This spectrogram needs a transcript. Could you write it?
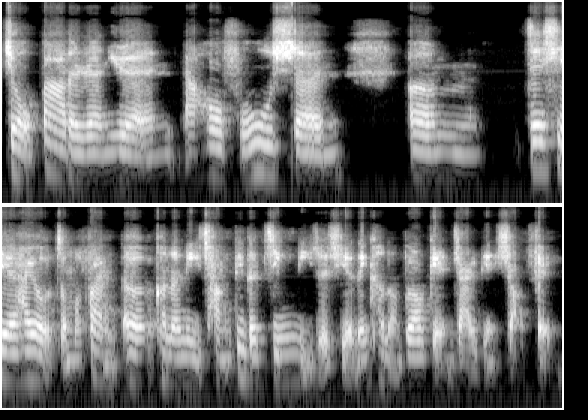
酒吧的人员，然后服务生，嗯，这些还有怎么办？呃，可能你场地的经理这些，你可能都要给人家一点小费。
